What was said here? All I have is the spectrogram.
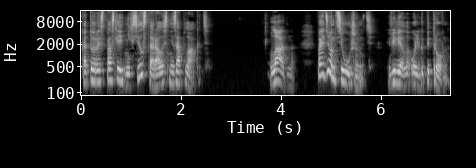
которая из последних сил старалась не заплакать. «Ладно, пойдемте ужинать», – велела Ольга Петровна.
